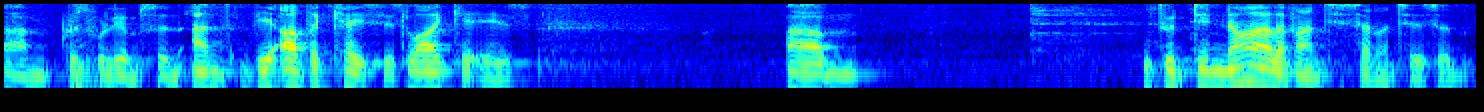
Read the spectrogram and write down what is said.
um, Chris Williamson and the other cases like it is the denial of anti-Semitism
